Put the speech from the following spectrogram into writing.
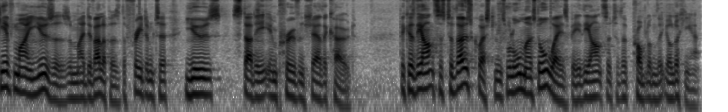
give my users and my developers the freedom to use, study, improve, and share the code? Because the answers to those questions will almost always be the answer to the problem that you're looking at.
